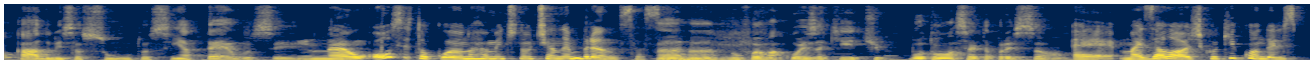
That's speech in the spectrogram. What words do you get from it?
tocado nesse assunto, assim, até você. Não, ou se tocou, eu não- realmente não tinha lembrança, sabe? Aham, não foi uma coisa que te botou uma certa pressão. É, mas é lógico que quando eles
